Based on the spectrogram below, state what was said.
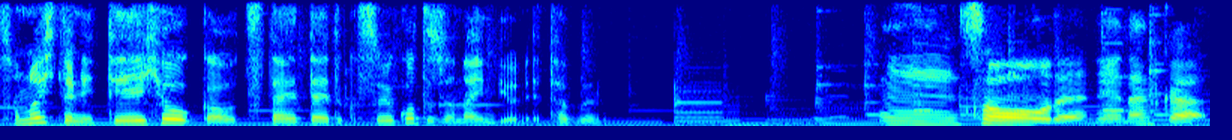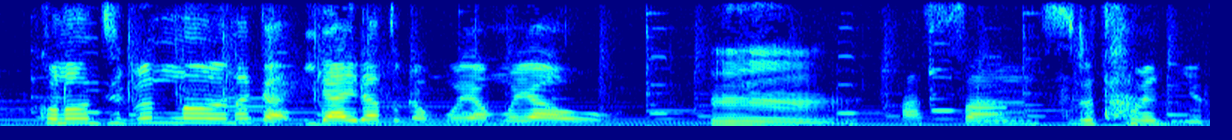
その人に低評価を伝えたいとかそういうことじゃないんだよね多分うん、そうだよね。なんか、この自分のなんかイライラとかモヤモヤをうん発散するために言っ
